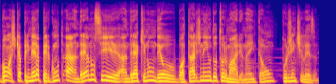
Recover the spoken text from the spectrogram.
Bom, acho que a primeira pergunta. Ah, André não se. A André aqui não deu boa tarde nem o doutor Mário, né? Então, por gentileza.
